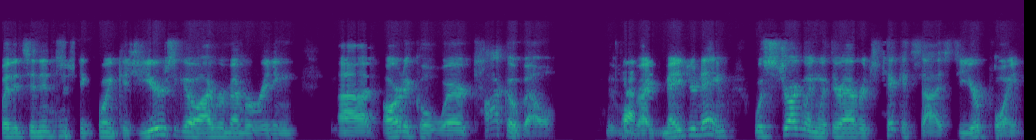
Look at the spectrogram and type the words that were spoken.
but it's an interesting point because years ago I remember reading uh, article where Taco Bell, yeah. right, major name, was struggling with their average ticket size. To your point,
